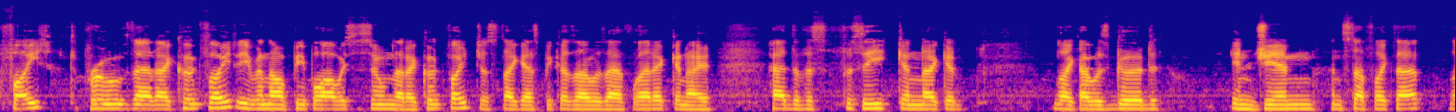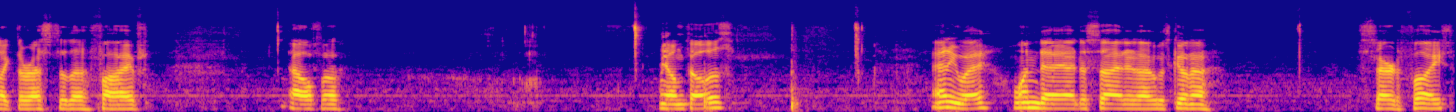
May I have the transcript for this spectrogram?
fight to prove that I could fight, even though people always assumed that I could fight, just I guess because I was athletic and I had the physique and I could, like, I was good in gym and stuff like that, like the rest of the five alpha young fellas. Anyway, one day I decided I was gonna start a fight.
